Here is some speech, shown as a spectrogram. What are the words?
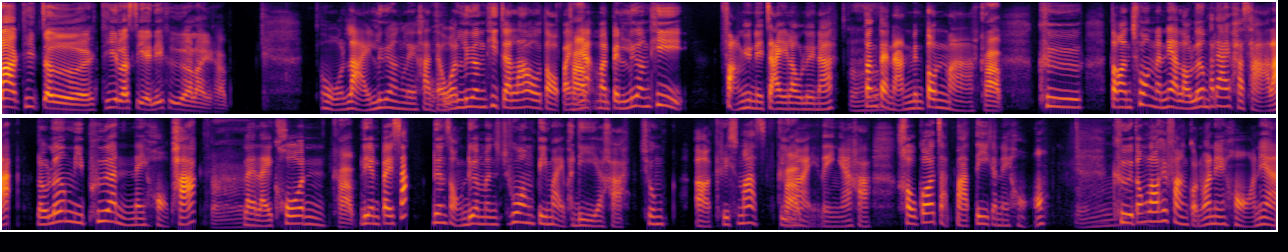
มาก ๆที่เจอที่รัสเซียนี่คืออะไรครับโอ้หลายเรื่องเลยค่ะโอ้โหแต่ว่าเรื่องที่จะเล่าต่อไปเนี่ยมันเป็นเรื่องที่ฝังอยู่ในใจเราเลยนะอ่าฮะตั้งแต่นั้นเป็นต้นมาครับ คือตอนช่วงนั้นเนี่ยเราเริ่มพได้ภาษาละ เราเริ่มมีเพื่อนในหอพักอ่าหลาย ๆ คนครับเรียนไปสักเดือนสองเดือนมันช่วงปีใหม่พอดีอะค่ะ ช่วงเอ่อ คริสต์มาสปีครับใหม่อะไรอย่างเงี้ยค่ะเขาก็จัดปาร์ตี้กันในหอ คือต้องเล่าให้ฟังก่อนว่าในหอเนี่ย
